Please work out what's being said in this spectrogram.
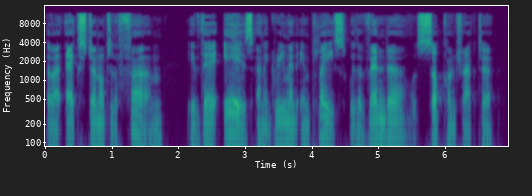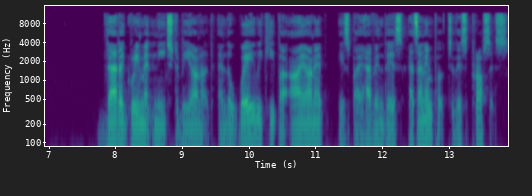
that are external to the firm, if there is an agreement in place with a vendor or subcontractor, that agreement needs to be honored. And the way we keep our eye on it is by having this as an input to this process.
